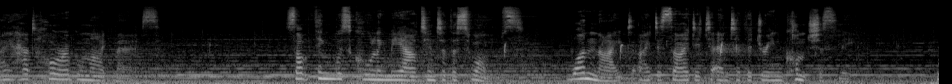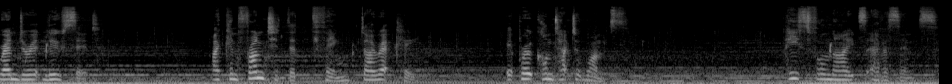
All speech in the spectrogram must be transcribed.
I had horrible nightmares. Something was calling me out into the swamps. One night, I decided to enter the dream consciously, render it lucid. I confronted the thing directly. It broke contact at once. Peaceful nights ever since.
